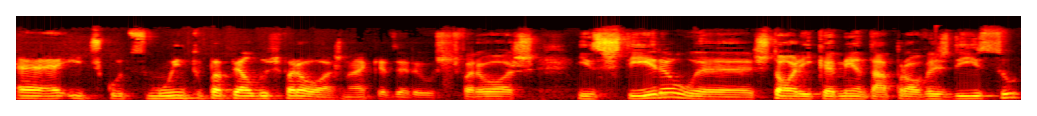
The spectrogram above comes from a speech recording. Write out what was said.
Uh, e discute-se muito o papel dos faraós, não é? Quer dizer, os faraós existiram, uh, historicamente há provas disso,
